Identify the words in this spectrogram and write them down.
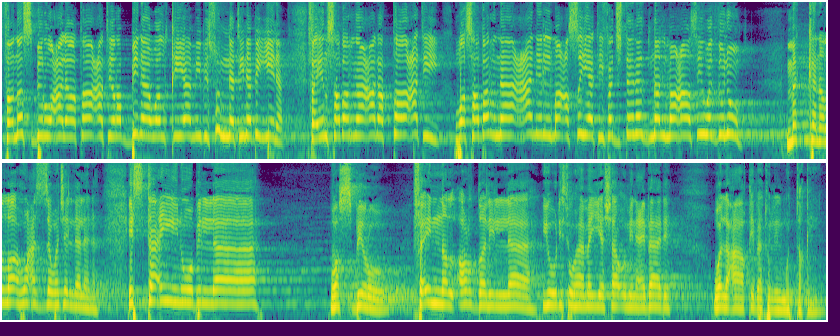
فنصبر على طاعة ربنا والقيام بسنة نبينا. فإن صبرنا على الطاعة وصبرنا عن المعصية فاجتنبنا المعاصي والذنوب. مكن الله عز وجل لنا. استعينوا بالله واصبروا فإن الأرض لله يورثها من يشاء من عباده والعاقبة للمتقين.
